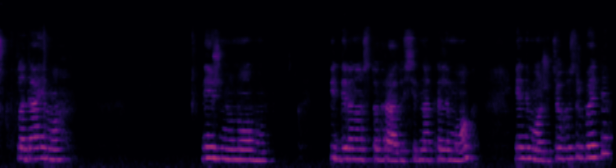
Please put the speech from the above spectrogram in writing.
вкладаємо нижню ногу під 90 градусів на килимок. Я не можу цього зробити.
